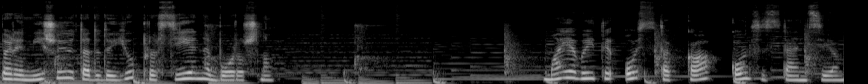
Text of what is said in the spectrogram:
перемішую та додаю просіяне борошно. Має вийти ось така консистенція.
